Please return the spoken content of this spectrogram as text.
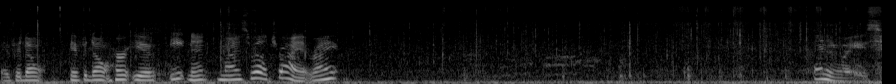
If it don't if it don't hurt you eating it, might as well try it, right? Anyways.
